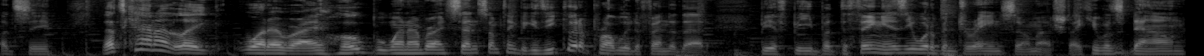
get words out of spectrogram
Let's see. That's kind of like whatever. I hope whenever I send something because he could have probably defended that BFB, but the thing is, he would have been drained so much. Like he was down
